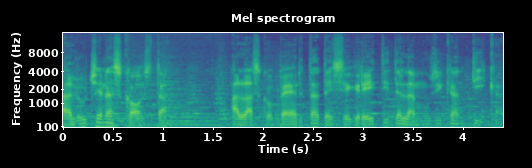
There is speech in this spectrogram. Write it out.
La luce nascosta, alla scoperta dei segreti della musica antica.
